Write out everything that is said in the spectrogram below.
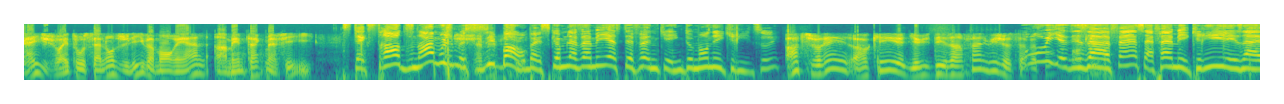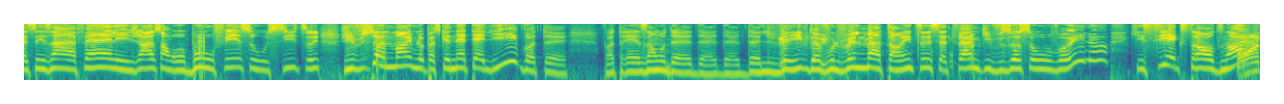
hey, je vais être au Salon du Livre à Montréal en même temps que ma fille. C'est extraordinaire. Moi, je me suis dit, bon, ben, c'est comme la famille à Stephen King. Tout le monde écrit, tu sais. Ah, tu vrai? OK. Il y a eu des enfants, lui, je sais. Oui, il y a des enfants. Sa femme écrit, les, ses enfants, les gens sont beaux-fils aussi, tu sais. J'ai vu ça de même, là, parce que Nathalie, votre, votre raison de, de, de, de le vivre, de vous lever le matin, tu sais, cette femme qui vous a sauvé, là, qui est si extraordinaire,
